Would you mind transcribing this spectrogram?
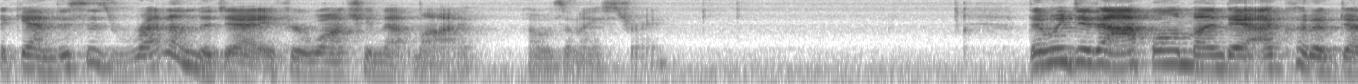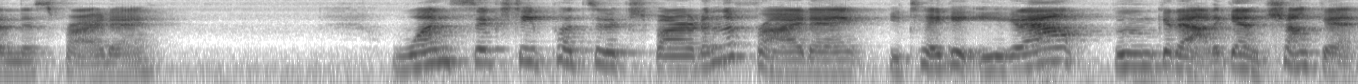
Again, this is red on the day if you're watching that live. That was a nice trade. Then we did Apple on Monday. I could have done this Friday. 160 puts it expired on the Friday. You take it, you get out, boom, get out. Again, chunk it.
